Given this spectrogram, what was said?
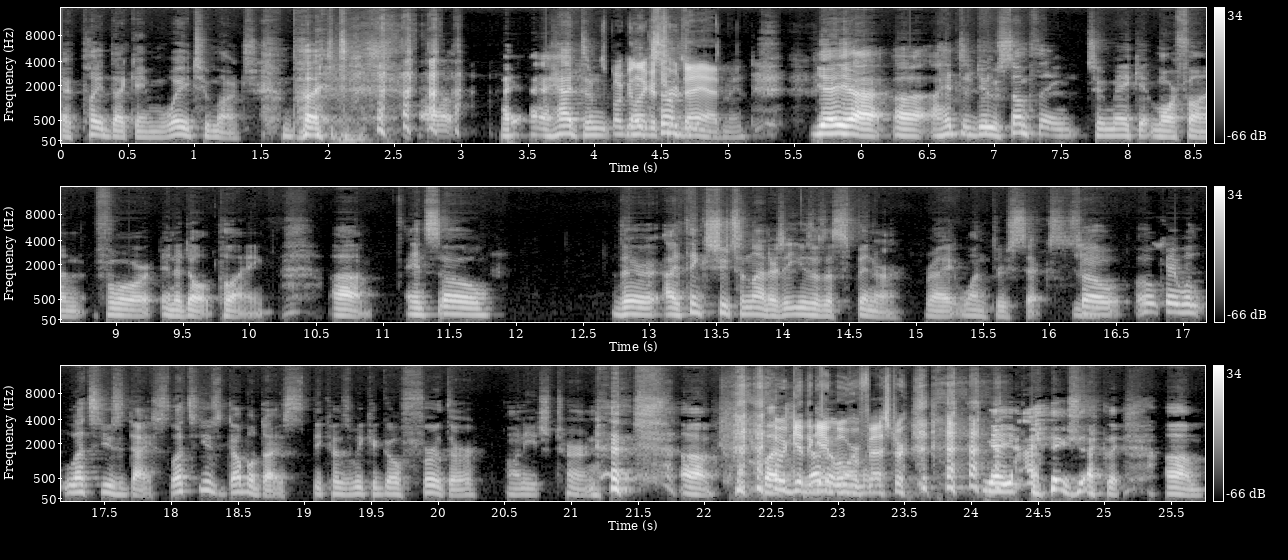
I played that game way too much, but uh, I, I, had to. Spoken like a true dad, man. Yeah, yeah. Uh, I had to do something to make it more fun for an adult playing, uh, and so there. I think Chutes and Ladders. It uses a spinner, right? One through 6 mm-hmm. So okay, well, let's use dice. Let's use double dice because we could go further on each turn. uh, but we get the game over one, faster. yeah, yeah, exactly. Um,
